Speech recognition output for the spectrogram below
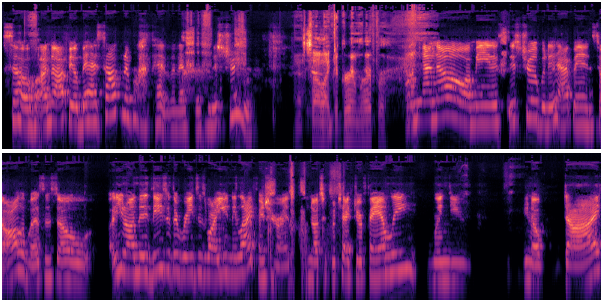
So i know i feel bad talking about that when that's but it's true. It sounds like the grim reaper i mean i know i mean it's, it's true but it happens to all of us and so you know these are the reasons why you need life insurance you know to protect your family when you you know die.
